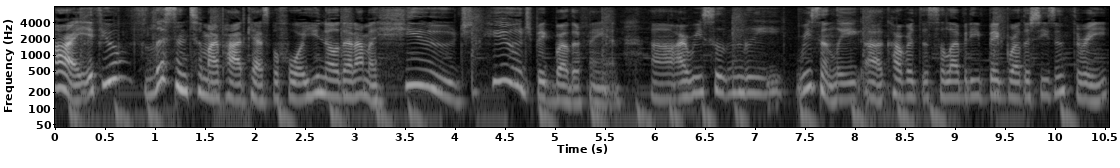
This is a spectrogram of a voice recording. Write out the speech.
All right, if you've listened to my podcast before, you know that I'm a huge, huge Big Brother fan. Uh, I recently recently uh, covered the Celebrity Big Brother season three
